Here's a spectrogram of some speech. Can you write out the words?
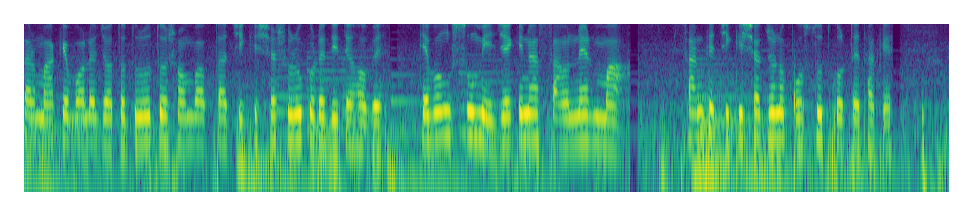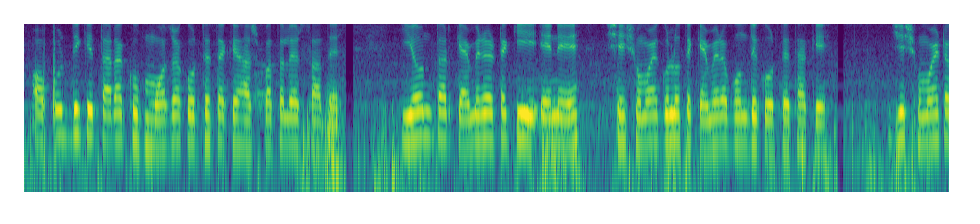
তার মাকে বলে, যত দ্রুত সম্ভব তার চিকিৎসা শুরু করে দিতে হবে। এবং সুমি, যে কিনা সানের মা, সানকে চিকিৎসার জন্য প্রস্তুত করতে থাকে। অপরদিকে তারা খুব মজা করতে থাকে হাসপাতালের সাথে ইয়ন তার ক্যামেরাটা কি এনে সেই সময়গুলোতে ক্যামেরা বন্দি করতে থাকে? যে সময়টা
